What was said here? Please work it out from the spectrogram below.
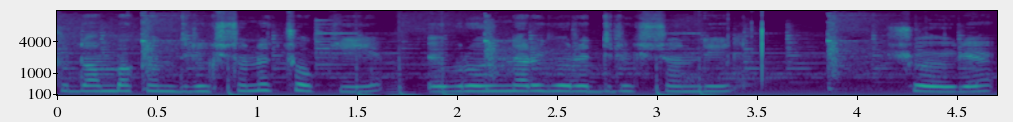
Şuradan bakın direksiyonu çok iyi. Öbür oyunlara göre direksiyon değil. Şöyle.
